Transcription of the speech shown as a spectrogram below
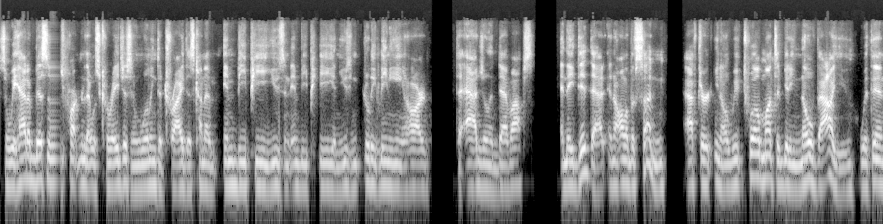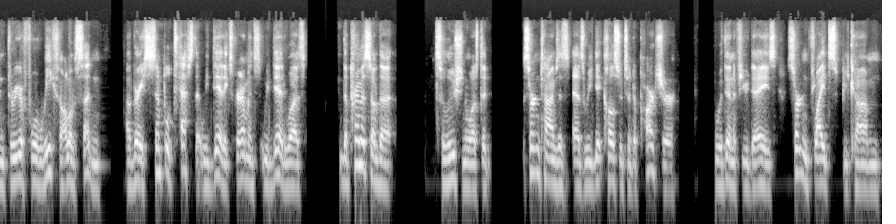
So we had a business partner that was courageous and willing to try this kind of MVP, using MVP and using really leaning in hard to agile and DevOps. And they did that. And all of a sudden, after you know, we 12 months of getting no value, within three or four weeks, all of a sudden, a very simple test that we did, experiments we did was the premise of the solution was that certain times as, as we get closer to departure, within a few days, certain flights become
